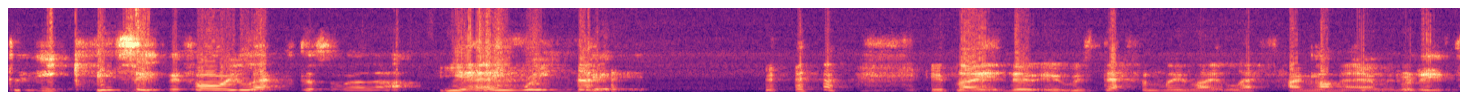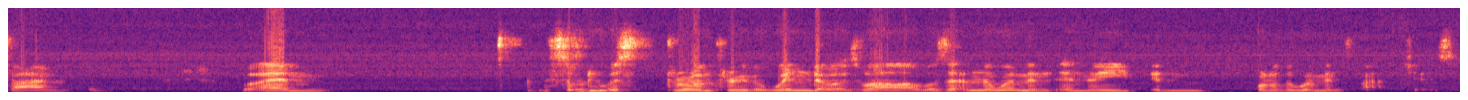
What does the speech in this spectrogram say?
Didn't he kiss it before he left or something like that? yeah, He winked it. it like it was definitely like left hanging there when it was time. But um, somebody was thrown through the window as well. Was it in the women in the in one of the women's matches?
